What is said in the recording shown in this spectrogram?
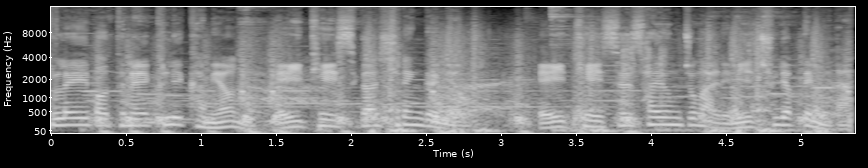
플레이 버튼을 클릭하면 ATS가 실행되며 ATS 사용 중 알림이 출력됩니다.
